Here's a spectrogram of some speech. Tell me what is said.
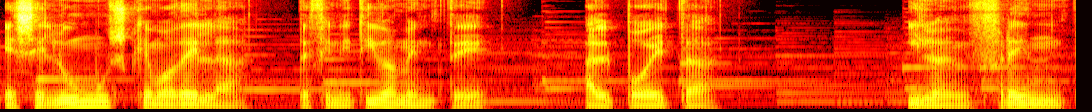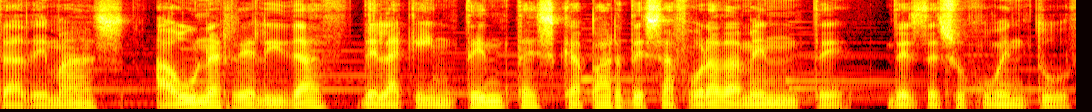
es el humus que modela, definitivamente, al poeta, y lo enfrenta además a una realidad de la que intenta escapar desaforadamente desde su juventud.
